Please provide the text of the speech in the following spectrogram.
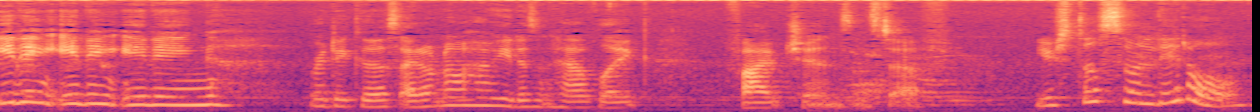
eating, eating, eating. Ridiculous. I don't know how he doesn't have like five chins and stuff. You're still so little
